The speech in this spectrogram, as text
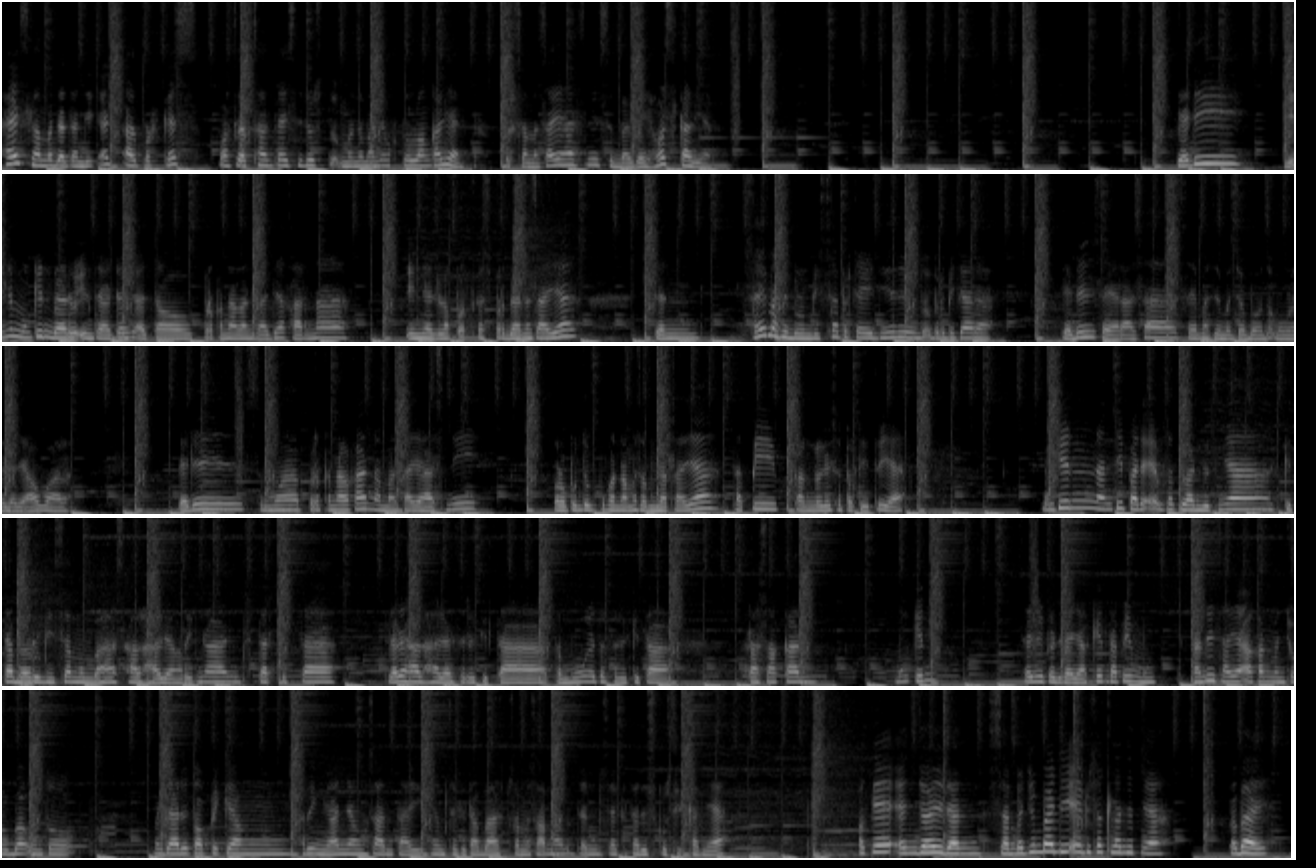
Hai, selamat datang di HR Podcast, podcast santai serius untuk menemani waktu luang kalian. Bersama saya Hasni sebagai host kalian. Jadi, ini mungkin baru introduce atau perkenalan saja karena ini adalah podcast perdana saya dan saya masih belum bisa percaya diri untuk berbicara. Jadi saya rasa saya masih mencoba untuk memulai dari awal. Jadi semua perkenalkan nama saya Hasni. Walaupun itu bukan nama sebenar saya Tapi panggilnya seperti itu ya. Mungkin nanti pada episode selanjutnya Kita baru bisa membahas hal-hal yang ringan Sekitar kita. Dari hal-hal yang sering kita temui Atau sering kita rasakan. Mungkin Saya juga tidak yakin Tapi nanti saya akan mencoba untuk mencari topik yang ringan, yang santai, yang bisa kita bahas bersama-sama dan bisa kita diskusikan ya. Oke, enjoy dan sampai jumpa di episode selanjutnya. Bye bye.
